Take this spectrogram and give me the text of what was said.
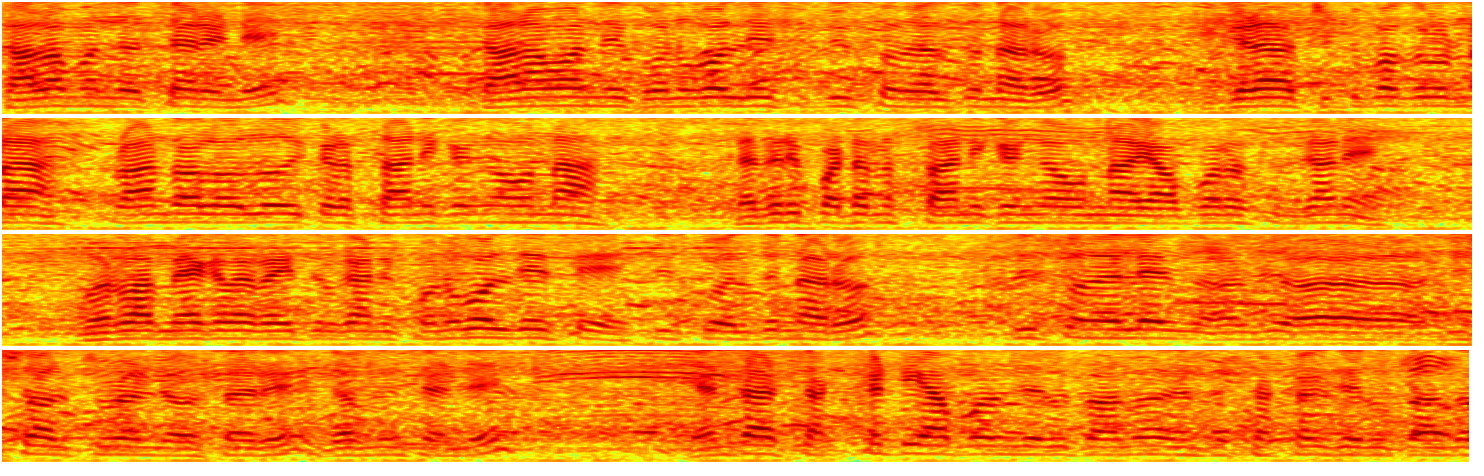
చాలామంది వచ్చారండి. చాలామంది కొనుగోలు చేసి తీసుకొని వెళ్తున్నారు. ఇక్కడ చుట్టుపక్కల ఉన్న ప్రాంతాలలో ఇక్కడ స్థానికంగా ఉన్న కదిరి పట్టణ స్థానికంగా ఉన్న వ్యాపారస్తులు కానీ గొర్రెల మేకల రైతులు కానీ కొనుగోలు చేసి తీసుకువెళ్తున్నారు. తీసుకొని వెళ్ళే దృశ్యాలు చూడండి ఒకసారి గమనించండి. ఎంత చక్కటి వ్యాపారం జరుగుతుందో ఎంత చక్కగా జరుగుతుందో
